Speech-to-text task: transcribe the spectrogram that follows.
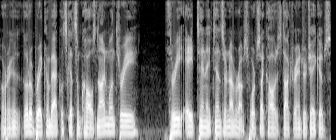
Or to go to a break, come back. Let's get some calls. 913 3810 810 is our number. I'm sports psychologist Dr. Andrew Jacobs.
